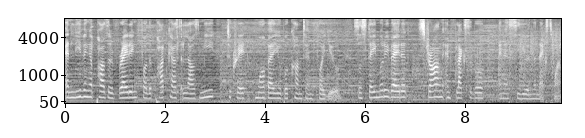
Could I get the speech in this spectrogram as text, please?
And leaving a positive rating for the podcast allows me to create more valuable content for you. So stay motivated, strong, and flexible, and I see you in the next one.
